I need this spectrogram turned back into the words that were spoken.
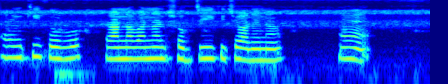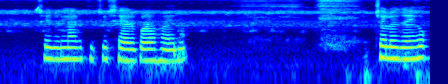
এখন কী করব? রান্না বান্নার সবজি কিছু আনে না। হ্যাঁ সেই জন্য আর কিছু শেয়ার করা হয় না। চলো যাই হোক।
